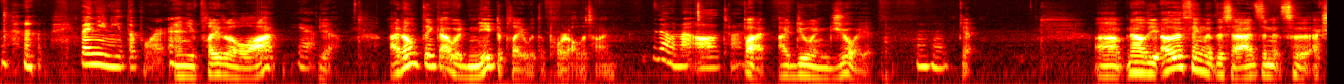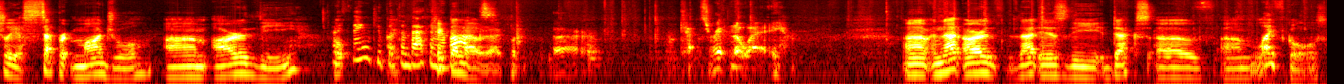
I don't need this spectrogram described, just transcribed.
Then you need the port. and you've played it a lot, Yeah. yeah. I don't think I would need to play with the port all the time, No, not all the time. but I do enjoy it. Mm-hmm. Yeah. Um, now the other thing that this adds, and it's a, actually a separate module, um, are the I think you put them back in the kick them out. box. I put cats right in the way. Um, and that are that is the decks of um, life goals.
